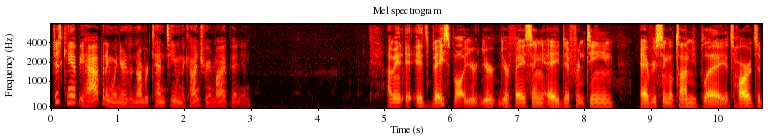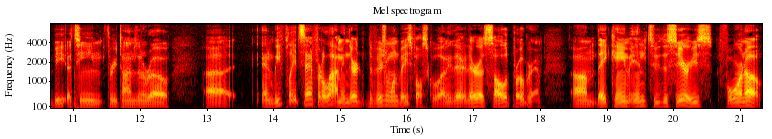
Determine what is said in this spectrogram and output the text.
Just can't be happening when you're the number 10 team in the country, in my opinion. I mean, it's baseball. You're you're you're facing a different team every single time you play. It's hard to beat a team three times in a row. Uh, and we've played Samford a lot. I mean, they're Division One baseball school. I mean, they're they're a solid program. Um, they came into the series four and zero,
